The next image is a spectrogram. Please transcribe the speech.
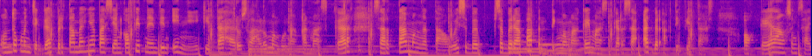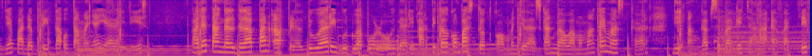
untuk mencegah bertambahnya pasien COVID-19 ini, kita harus selalu menggunakan masker serta mengetahui seberapa penting memakai masker saat beraktivitas. Oke, langsung saja pada berita utamanya ya ladies. Pada tanggal 8 April 2020 dari artikel kompas.com menjelaskan bahwa memakai masker dianggap sebagai cara efektif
